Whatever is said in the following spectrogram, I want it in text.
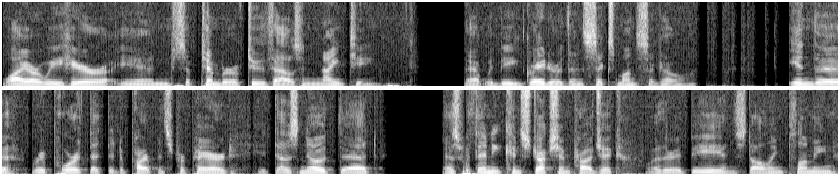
why are we here in September of 2019? That would be greater than six months ago. In the report that the department's prepared, it does note that, as with any construction project, whether it be installing plumbing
